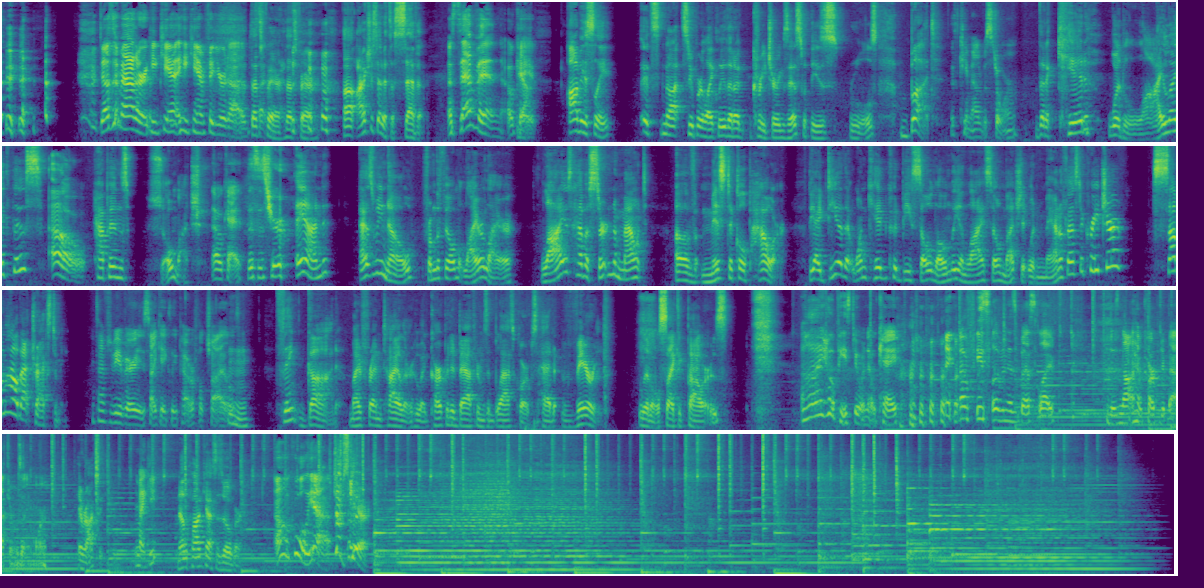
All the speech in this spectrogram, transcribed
doesn't matter. He can't he can't figure it out. That's fair. That's fair. Uh, I actually said it's a seven. A seven. Okay. Yeah. Obviously, it's not super likely that a creature exists with these rules, but This came out of a storm. that a kid would lie like this Oh, happens so much. okay. This is true. And as we know from the film Liar Liar, lies have a certain amount of mystical power. The idea that one kid could be so lonely and lie so much it would manifest a creature, somehow that tracks to me. It'd have to be a very psychically powerful child. Mm-hmm. Thank God my friend Tyler, who had carpeted bathrooms in Blast Corps, had very little psychic powers. I hope he's doing okay. I hope he's living his best life. Does not have carpeted bathrooms anymore. Hey, Roxy, Mikey? now the podcast is over. Oh, cool, yeah. Jump scare!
